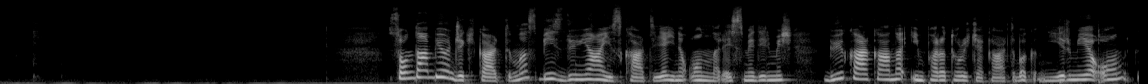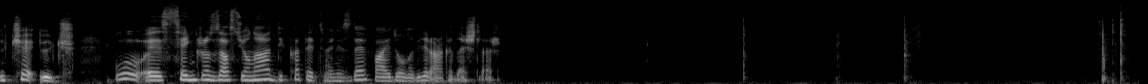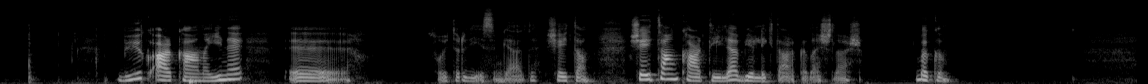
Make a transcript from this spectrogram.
Sondan bir önceki kartımız Biz Dünyayız kartıyla yine 10'la resmedilmiş. Büyük Arkana İmparatoriçe kartı. Bakın 20'ye 10, 3'e 3. Bu e, senkronizasyona dikkat etmenizde fayda olabilir arkadaşlar. Büyük Arkana yine e, soytarı diyesim geldi. Şeytan. Şeytan kartıyla birlikte arkadaşlar. Bakın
